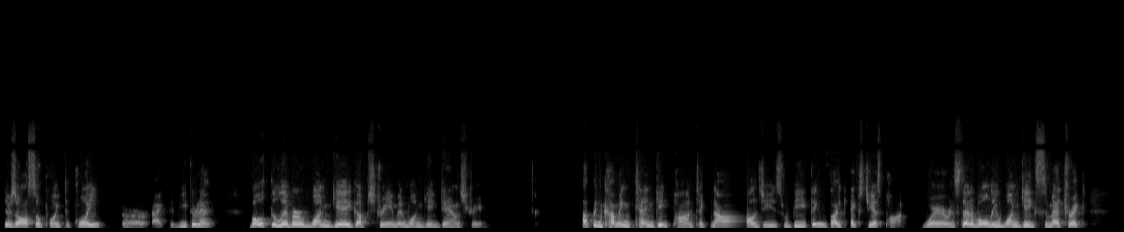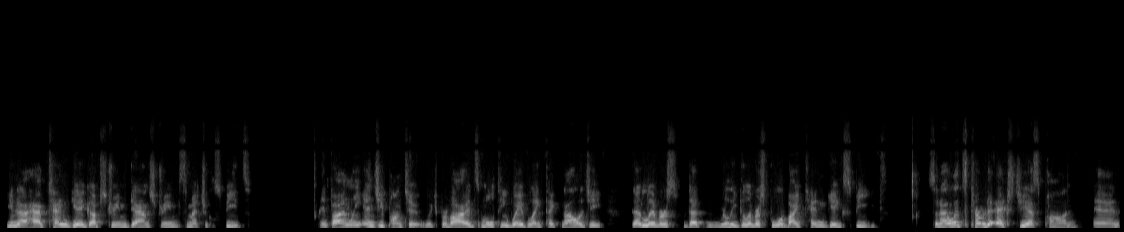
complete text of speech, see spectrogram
There's also point-to-point -point or active Ethernet. Both deliver one gig upstream and one gig downstream. Up and coming 10 gig PON technologies would be things like XGS PON, where instead of only one gig symmetric, you now have 10 gig upstream downstream symmetrical speeds. And finally, NG-PON2, which provides multi-wavelength technology that delivers that really delivers 4 by 10 gig speeds. So now let's turn to XGS-PON and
